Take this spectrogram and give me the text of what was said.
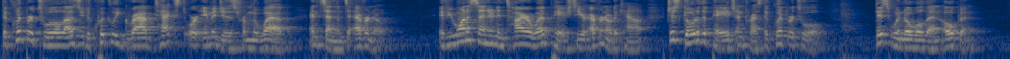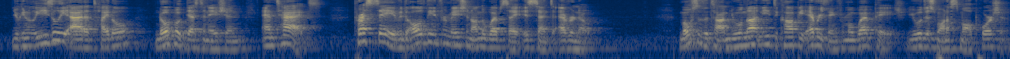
The Clipper tool allows you to quickly grab text or images from the web and send them to Evernote. If you want to send an entire web page to your Evernote account, just go to the page and press the Clipper tool. This window will then open. You can easily add a title, notebook destination, and tags. Press save and all of the information on the website is sent to Evernote. Most of the time, you will not need to copy everything from a web page. You will just want a small portion.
